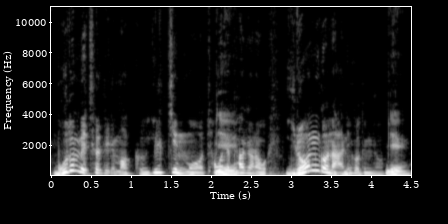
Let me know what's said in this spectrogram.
모든 매체들이 막 그 일진 뭐 청와대 예. 파견하고 이런 건 아니거든요. 예.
